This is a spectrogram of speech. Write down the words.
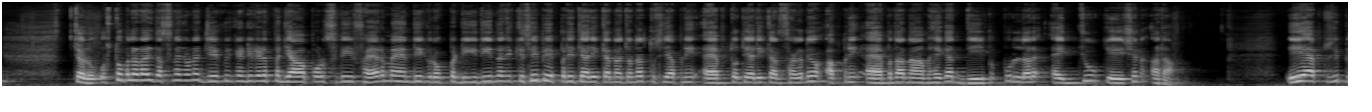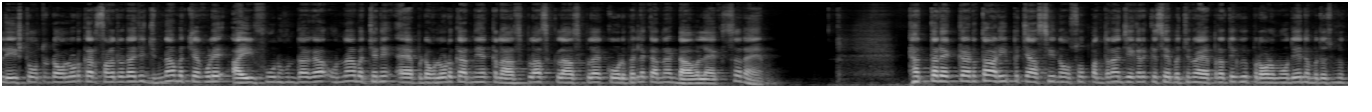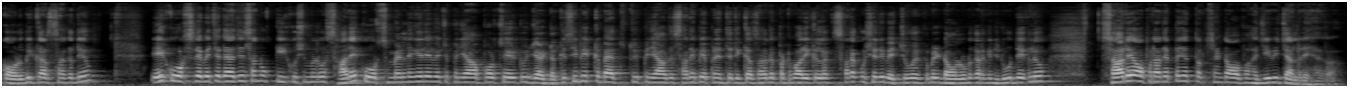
ਚਲੋ, ਉਸ ਤੋਂ ਪਹਿਲਾਂ ਰਾਜ ਦੱਸਣਾ ਚਾਹੁੰਦਾ, ਜੇ ਕੋਈ ਕੈਂਡੀਡੇਟ ਪੰਜਾਬ ਪੁਲਿਸ ਦੀ ਫਾਇਰਮੈਨ ਦੀ ਗਰੁੱਪ ਡੀ ਦੀ ਇਹਨਾਂ ਦੀ ਕਿਸੇ ਵੀ ਪੇਪਰ ਦੀ ਤਿਆਰੀ ਕਰਨਾ ਚਾਹੁੰਦਾ, ਤੁਸੀਂ ਆਪਣੀ ਐਪ ਤੋਂ ਤਿਆਰੀ ਕਰ ਸਕਦੇ ਹੋ। ਆਪਣੀ ਐਪ ਦਾ ਨਾਮ ਹੈਗਾ ਦੀਪ ਭੁੱਲਰ ਐਜੂਕੇਸ਼ਨ ਅਰਾ। ਇਹ ਐਪ ਤੁਸੀਂ ਪਲੇ ਸਟੋਰ ਤੋਂ ਡਾਊਨਲੋਡ ਕਰ ਸਕਦੇ ਹੋ ਰਾਜੇ ਜਿੰਨਾ ਬੱਚਿਆਂ ਕੋਲੇ ਆਈਫੋਨ ਹੁੰਦਾਗਾ, ਉਹਨਾਂ ਬੱਚੇ ਨੇ ਐਪ ਡਾਊਨਲੋਡ ਕਰਨੀ ਹੈ class plus class plus code fill ਕਰਨਾ ਡਬਲ ਐਕਸ ਰੈਮ 7814855915 ਜੇਕਰ ਕਿਸੇ ਬੱਚੇ ਨੂੰ ਐਪ ਪ੍ਰਤੀ ਕੋਈ ਪ੍ਰੋਬਲਮ ਆਉਂਦੀ ਹੈ, ਨੰਬਰ ਤੁਸੀਂ ਮੈਨੂੰ ਕਾਲ ਵੀ ਕਰ ਸਕਦੇ ਹੋ। ਇਹ ਕੋਰਸ ਦੇ ਵਿੱਚ ਰਾਜੇ ਸਾਨੂੰ ਕੀ ਕੁਝ ਮਿਲੂਗਾ? ਸਾਰੇ ਕੋਰਸ ਮਿਲਣਗੇ ਇਹਦੇ ਵਿੱਚ। Punjab police A to Z ਕਿਸੇ ਵੀ ਇੱਕ ਬੈਚ ਤੁਸੀਂ ਪੰਜਾਬ ਦੇ ਸਾਰੇ ਪੇਪਰਾਂ ਦੀ ਕਰ ਸਕਦੇ ਹੋ ਪਟਵਾਰੀ ਕਲਰਕ ਸਾਰਾ ਕੁਝ ਇਹਦੇ ਵਿੱਚ ਹੋਊਗਾ। ਇੱਕ ਵਾਰੀ ਡਾਊਨਲੋਡ ਕਰਕੇ ਜਰੂਰ ਦੇਖ ਲਿਓ। ਸਾਰੇ ਆਫਰਾਂ ਦੇ 75% ਆਫ ਹਜੇ ਵੀ ਚੱਲ ਰਿਹਾ ਹੈਗਾ।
